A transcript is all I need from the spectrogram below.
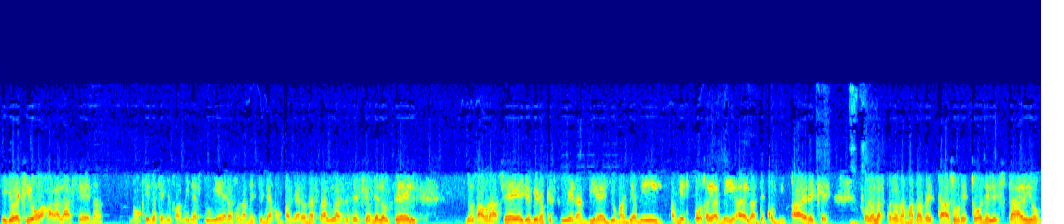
y yo decido bajar a la cena, no quise que mi familia estuviera, solamente me acompañaron hasta la recepción del hotel, los abracé, ellos vieron que estuvieran bien, yo mandé a mi, a mi esposa y a mi hija adelante con mi padre, que fueron las personas más afectadas, sobre todo en el estadio,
